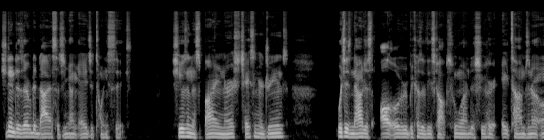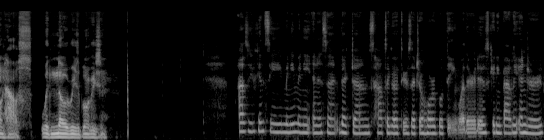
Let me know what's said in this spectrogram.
she didn't deserve to die at such a young age of 26. She was an aspiring nurse chasing her dreams, which is now just all over because of these cops who wanted to shoot her eight times in her own house with no reasonable reason. As you can see, many, many innocent victims have to go through such a horrible thing, whether it is getting badly injured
